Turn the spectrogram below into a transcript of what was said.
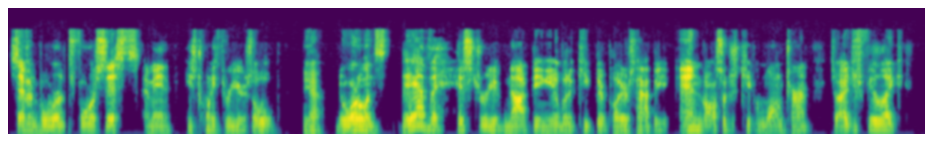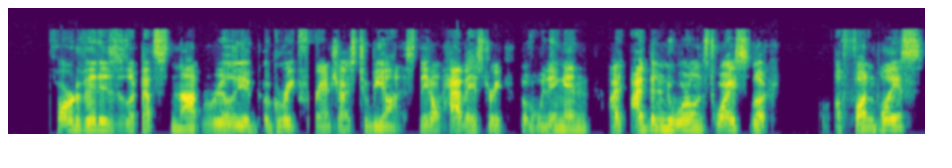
seven boards, four assists. I mean, he's 23 years old. Yeah. New Orleans, they have a history of not being able to keep their players happy and also just keep them long term. So I just feel like part of it is look, that's not really a, a great franchise, to be honest. They don't have a history of winning. And I, I've been in New Orleans twice. Look, a fun place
